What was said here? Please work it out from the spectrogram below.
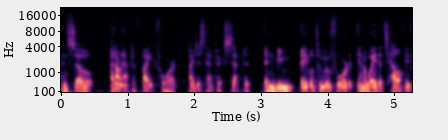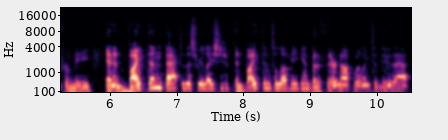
And so I don't have to fight for it. I just have to accept it and be able to move forward in a way that's healthy for me and invite them back to this relationship, invite them to love me again. But if they're not willing to do that,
